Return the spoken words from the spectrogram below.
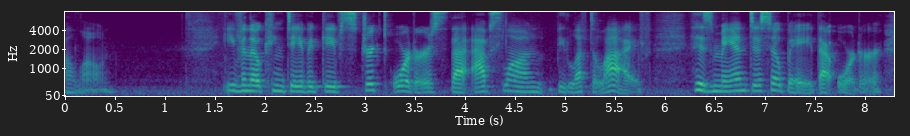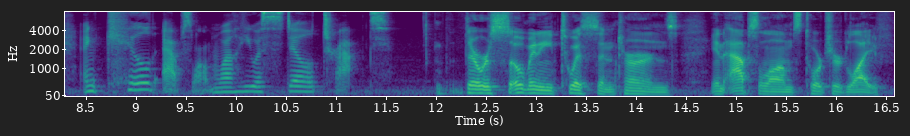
alone even though King David gave strict orders that Absalom be left alive. His man disobeyed that order and killed Absalom while he was still trapped. There were so many twists and turns in Absalom's tortured life.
